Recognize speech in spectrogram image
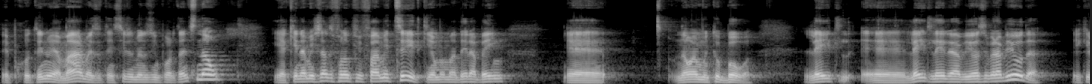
Epicotino e amar, mas utensílios menos importantes, não. E aqui na Mishnah está falando que foi mitzrit, que é uma madeira bem. É, não é muito boa. Leit é, leit Rabi Yosef Rabiuda. E que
